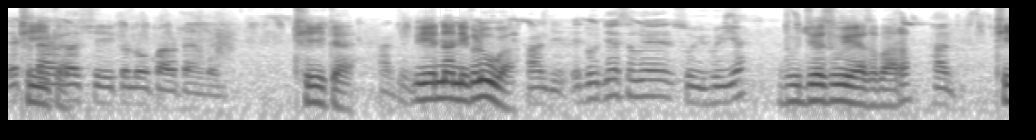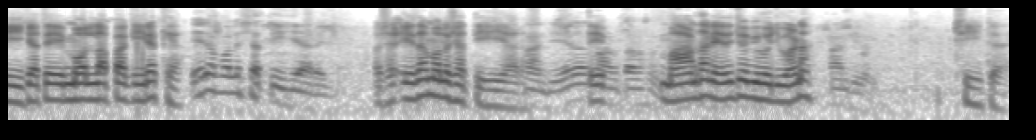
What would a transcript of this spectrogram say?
ਇੱਕ ਠੀਕ ਟਾਈਮ ਹੈ। ਦਾ 6 ਕਿਲੋ ਪਰ ਟਾਈਮ ਦਾ ਜੀ। ਠੀਕ ਹੈ। ਹਾਂਜੀ। ਵੀ ਇੰਨਾ ਨਿਕਲੂਗਾ? ਹਾਂਜੀ। ਇਹ ਦੂਜੇ ਸੂਏ ਸੂਈ ਹੋਈ ਆ। ਦੂਜੇ ਸੂਏ ਇਸ ਵਾਰ। ਹਾਂਜੀ। ਠੀਕ ਹੈ। ਤੇ ਮੁੱਲ ਆਪਾਂ ਕੀ ਰੱਖਿਆ? ਇਹਦਾ ਮੁੱਲ 36000 ਹੈ ਜੀ। ਅੱਛਾ ਇਹਦਾ ਮੁੱਲ 36000 ਹਾਂਜੀ ਇਹਦਾ ਤੇ ਮਾਨਤਾਨ ਹੋ ਮਾਨਦਾਨ ਇਹਦੇ ਚੋਂ ਵੀ ਹੋ ਜੂਗਾ ਨਾ? ਹਾਂਜੀ ਠੀਕ ਹੈ।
